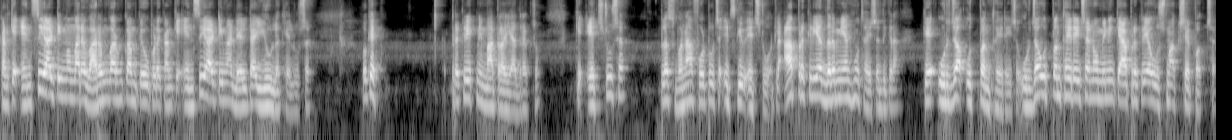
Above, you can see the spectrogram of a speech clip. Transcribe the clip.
કારણ કે એનસીઆરટીમાં મારે વારંવાર હું કામ કહેવું પડે? કારણ કે એનસીઆરટીમાં ડેલ્ટા યુ લખેલું છે. ઓકે? પ્રક્રિયકની માત્રા યાદ રાખજો. કે એચ ટુ છે પ્લસ વન આ ફોર ટુ છે ઇટ્સ ગીવ એચ ટુ એટલે આ પ્રક્રિયા દરમિયાન શું થાય છે, દીકરા? કે ઊર્જા ઉત્પન્ન થઈ રહી છે. ઊર્જા ઉત્પન્ન થઈ રહી છે એનો મિનિંગ કે આ પ્રક્રિયા ઉષ્મા ક્ષેપક છે.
